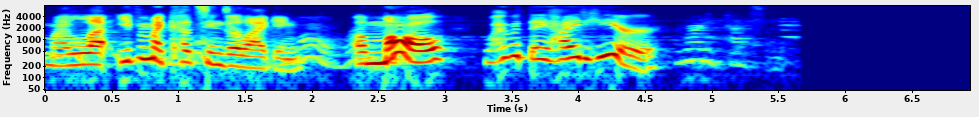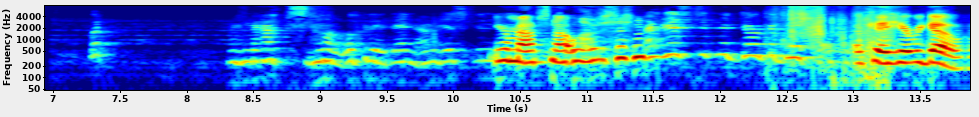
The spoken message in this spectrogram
My la- even my cutscenes are lagging. A mall? Why would they hide here? My map's not loaded in. I'm just in Your map's not loaded. I'm just in the dark abyss. Okay. okay, here we go.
